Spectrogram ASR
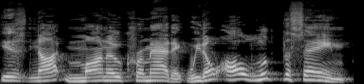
is not monochromatic. We don't all look the same.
